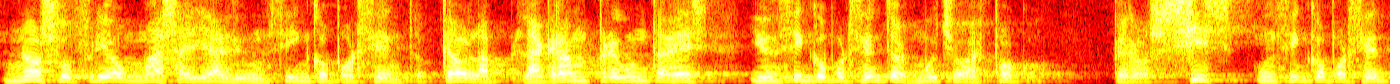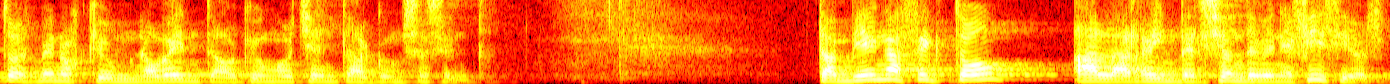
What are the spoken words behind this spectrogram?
no sufrió más allá de un 5%. Claro, la, gran pregunta es, ¿y un 5% es mucho o es poco? Pero sí, un 5% es menos que un 90 o que un 80 o que un 60. También afectó a la reinversión de beneficios.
